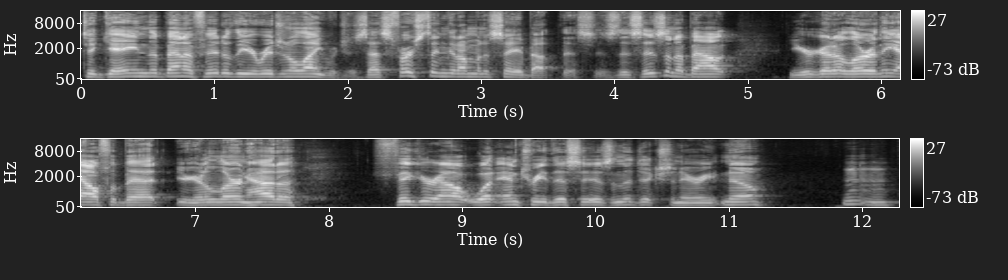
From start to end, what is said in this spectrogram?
to gain the benefit of the original languages. That's the first thing that I'm going to say about this is this isn't about you're going to learn the alphabet, you're going to learn how to figure out what entry this is in the dictionary. No. Mm-mm.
